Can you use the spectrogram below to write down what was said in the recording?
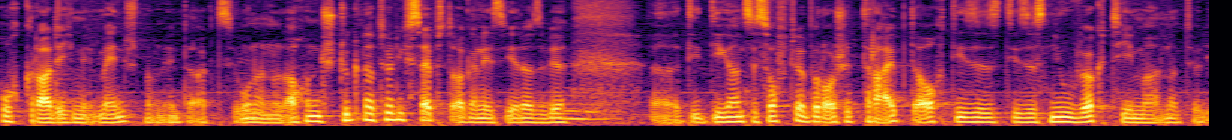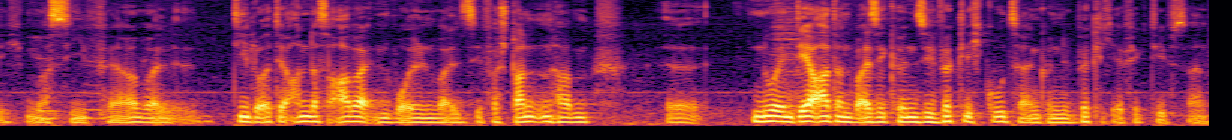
hochgradig mit Menschen und Interaktionen und auch ein Stück natürlich selbst organisiert. Also wir, mhm. äh, die, die ganze Softwarebranche treibt auch dieses, dieses New Work-Thema natürlich massiv, ja, weil die Leute anders arbeiten wollen, weil sie verstanden haben, äh, nur in der Art und Weise können sie wirklich gut sein, können wirklich effektiv sein.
